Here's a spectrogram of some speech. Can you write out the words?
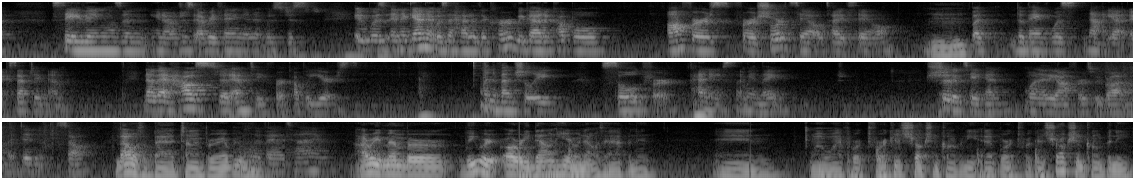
savings and you know just everything, and it was just it was, and again, it was ahead of the curve. We got a couple offers for a short sale type sale, hmm but the bank was not yet accepting them. Now that house stood empty for a couple years, and eventually sold for pennies. I mean, they should have taken one of the offers we brought them, but didn't. So That was a bad time for everyone. it was a bad time. I remember we were already down here when that was happening, and my wife worked for a construction company. Ed worked for a construction company,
